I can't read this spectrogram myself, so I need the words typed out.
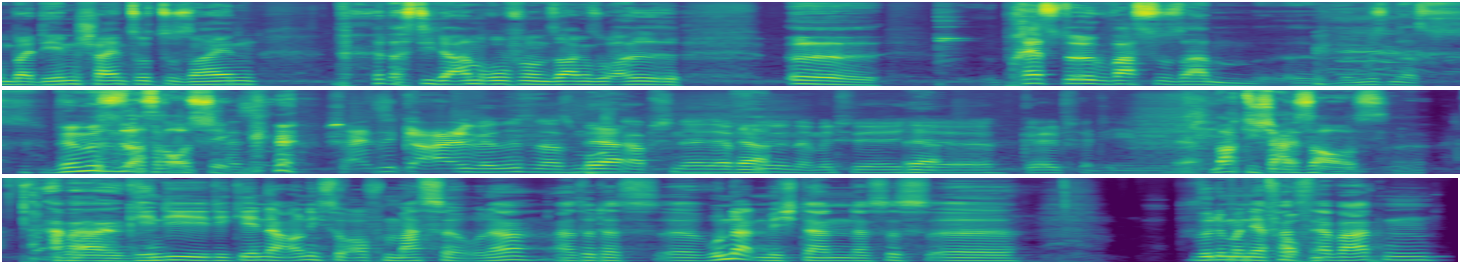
Und bei denen scheint so zu sein, dass die da anrufen und sagen so, äh, äh, presst irgendwas zusammen. Äh, wir müssen das, wir müssen das rausschicken. Scheißegal, wir müssen das Mockup schnell erfüllen, damit wir hier Geld verdienen. Mach die Scheiße aus. Aber gehen die, die gehen da auch nicht so auf Masse, oder? Also das äh, wundert mich dann, dass es, äh, würde man ja fast erwarten,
